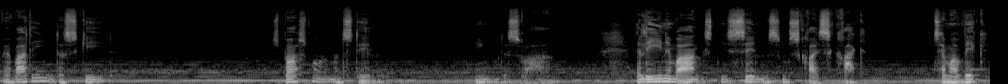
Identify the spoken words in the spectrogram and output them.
Hvad var det egentlig, der skete? Spørgsmål, man stillede. Ingen, der svarede. Alene med angsten i sindet, som skreg skræk. Tag mig væk.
